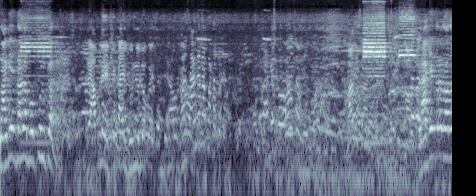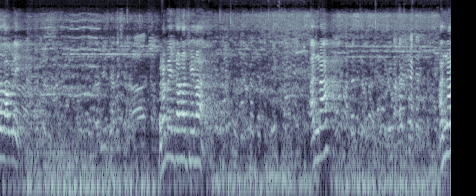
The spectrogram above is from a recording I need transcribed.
नागेश दादा बोकुलकर आपले इथले काही जुने लोक आहेत. राजेंद्र दादा जावळे रमेश दादा शेला अण्णा? अण्णा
